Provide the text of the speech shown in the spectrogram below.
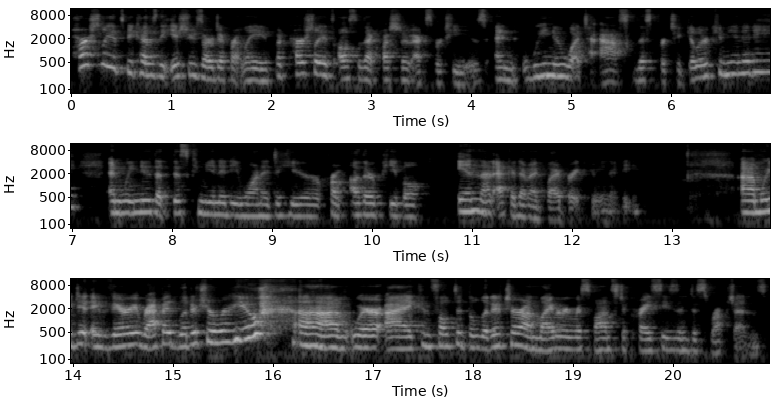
partially it's because the issues are differently, but partially it's also that question of expertise. And we knew what to ask this particular community, and we knew that this community wanted to hear from other people in that academic library community. Um, we did a very rapid literature review um, where I consulted the literature on library response to crises and disruptions.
